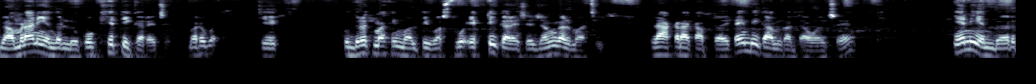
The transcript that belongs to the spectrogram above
ગામડાની અંદર લોકો ખેતી કરે છે, બરોબર? કે કુદરતમાંથી મળતી વસ્તુઓ એકઠી કરે છે, જંગલમાંથી, લાકડા કાપતા હોય, કંઈ બી કામ કરતા હોય છે, એની અંદર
